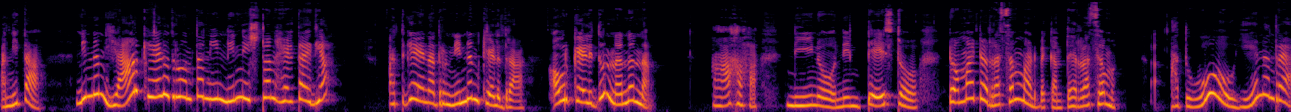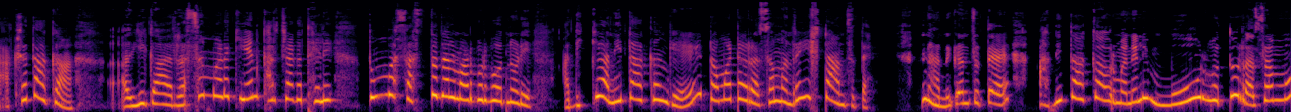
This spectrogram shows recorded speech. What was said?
ಅನಿತಾ ನಿನ್ನನ್ನು ಯಾರು ಕೇಳಿದ್ರು ಅಂತ ನೀನು ನಿನ್ನ ಇಷ್ಟನ ಹೇಳ್ತಾ ಇದೆಯಾ? ಅದಕ್ಕೆ ಏನಾದರೂ ನಿನ್ನನ್ನು ಕೇಳಿದ್ರಾ? ಅವ್ರು ಕೇಳಿದ್ದು ನನ್ನನ್ನು. ಆಹಾ ನೀನು ನಿನ್ನ ಟೇಸ್ಟು ಟೊಮ್ಯಾಟೊ ರಸಂ ಮಾಡ್ಬೇಕಂತೆ ರಸಂ ಅದು ಏನಂದ್ರೆ ಅಕ್ಷತಾ ಅಕ್ಕ, ಈಗ ರಸಂ ಮಾಡಕ್ಕೆ ಏನು ಖರ್ಚಾಗತ್ತೆ ಹೇಳಿ? ತುಂಬಾ ಸಸ್ತದಲ್ಲಿ ಮಾಡ್ಬಿಡ್ಬೋದು ನೋಡಿ. ಅದಕ್ಕೆ ಅನಿತಾ ಅಕ್ಕಂಗೆ ಟೊಮೆಟೊ ರಸಂ ಅಂದ್ರೆ ಇಷ್ಟ ಅನ್ಸುತ್ತೆ. ನನಗನ್ಸುತ್ತೆ ಅನಿತಾ ಅಕ್ಕ ಅವ್ರ ಮನೇಲಿ ಮೂರು ಹೊತ್ತು ರಸಮ್ಮು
